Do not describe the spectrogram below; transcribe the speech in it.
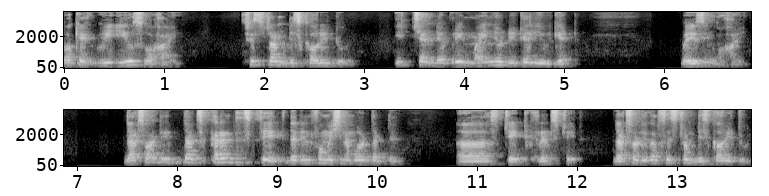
okay, we use Ohai system discovery tool. Each and every minute detail you get by using Ohai. That's what it, that's current state, that information about that uh, state, current state. That's what you call system discovery tool.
